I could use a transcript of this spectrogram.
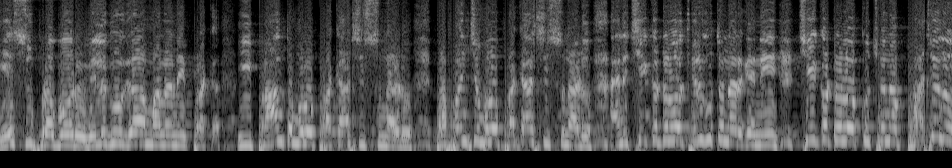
యేసు ప్రభువారు వెలుగుగా మనని ప్రక ఈ ప్రాంతంలో ప్రకాశిస్తున్నాడు. ప్రపంచంలో ప్రకాశిస్తున్నాడు. ఆయన చీకటిలో తిరుగుతున్నారు కానీ చీకటిలో కూర్చున్న ప్రజలు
